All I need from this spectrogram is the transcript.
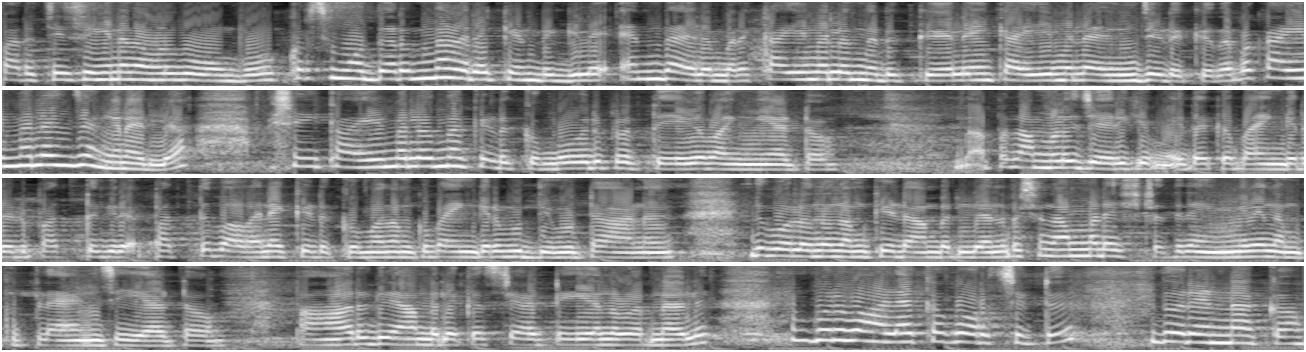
പർച്ചേസിങ്ങിന് നമ്മൾ പോകുമ്പോൾ കുറച്ച് മുതിർന്നവരൊക്കെ ഉണ്ടെങ്കിൽ എന്തായാലും പറയും കൈമലൊന്ന് എടുക്കുക അല്ലെങ്കിൽ കൈമല അഞ്ച് എടുക്കുന്നത് അപ്പൊ കൈമല അഞ്ച് അങ്ങനെയല്ല. പക്ഷെ ഈ കൈമലൊന്നൊക്കെ എടുക്കുമ്പോൾ ഒരു പ്രത്യേക ഭംഗിയാട്ടോ അപ്പൊ നമ്മൾ വിചാരിക്കും ഇതൊക്കെ ഭയങ്കര ഒരു പത്ത് ഗ്ര പത്ത് പവനൊക്കെ എടുക്കുമ്പോൾ നമുക്ക് ഭയങ്കര ബുദ്ധിമുട്ടാണ്. ഇതുപോലൊന്നും നമുക്ക് ഇടാൻ പറ്റില്ല പക്ഷെ നമ്മുടെ ഇഷ്ടത്തിന് എങ്ങനെ നമുക്ക് പ്ലാൻ ചെയ്യാട്ടോ അപ്പൊ ആറ് ഗ്രാമിലൊക്കെ സ്റ്റാർട്ട് ചെയ്യുക എന്ന് പറഞ്ഞാൽ നമുക്കൊരു വളയൊക്കെ കുറച്ചിട്ട് ഇതൊരു എണ്ണാക്കാം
